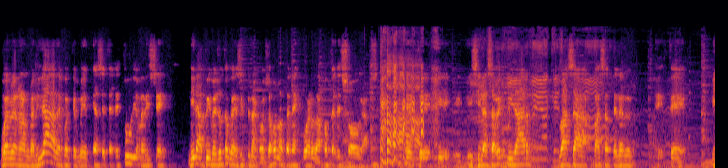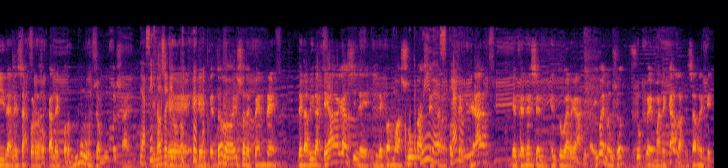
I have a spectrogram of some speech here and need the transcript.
vuelve a la normalidad, después que me hace el estudio, me dice, mira, pibe, yo tengo que decirte una cosa, vos no tenés cuerdas, vos tenés sogas. Este, y, si las sabes cuidar, vas a, vas a tener este, vida en esas cuerdas vocales por muchos, muchos años. Y así No eh, eh, que todo eso depende de la vida que hagas y de, cómo asumas esa responsabilidad que tenés en, tu garganta. Y bueno, yo supe manejarla, a pesar de que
